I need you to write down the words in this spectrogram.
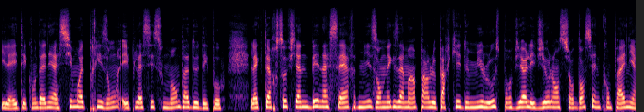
Il a été condamné à six mois de prison et placé sous mandat de dépôt. L'acteur Sofiane Benasser, mis en examen par le parquet de Mulhouse pour viol et violence sur d'anciennes compagnes.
